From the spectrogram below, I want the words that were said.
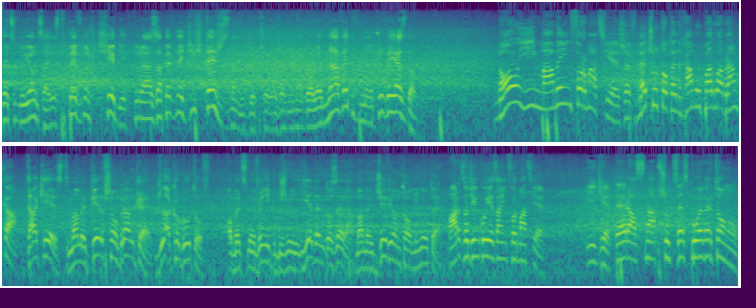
Decydująca jest pewność siebie, która zapewne dziś też znajdzie przełożenie na gole, nawet w meczu wyjazdowym. No i mamy informację, że w meczu Tottenhamu padła bramka. Tak jest, mamy pierwszą bramkę dla Kogutów. Obecny wynik brzmi 1 do 0. Mamy dziewiątą minutę. Bardzo dziękuję za informację. Idzie teraz naprzód zespół Evertonu.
